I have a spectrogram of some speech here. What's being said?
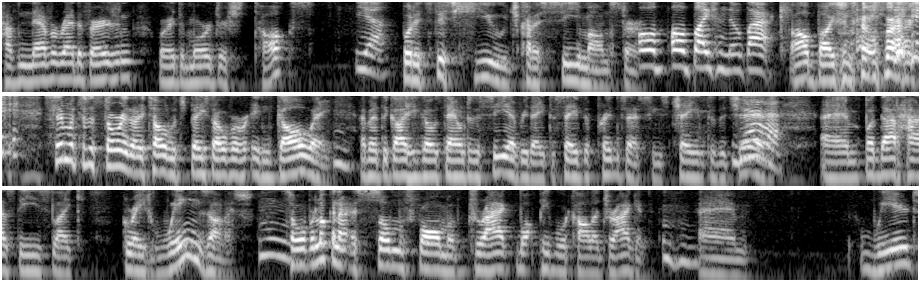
have never read a version where the Murdish talks, Yeah. but it's this huge kind of sea monster. All, all bite and no bark. All bite and no bark. Similar to the story that I told, which is based over in Galway, Mm. about the guy who goes down to the sea every day to save the princess who's chained to the chair. Um, but that has these like great wings on it. Mm. So what we're looking at is some form of drag, what people would call a dragon. Mm-hmm. Um, weird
